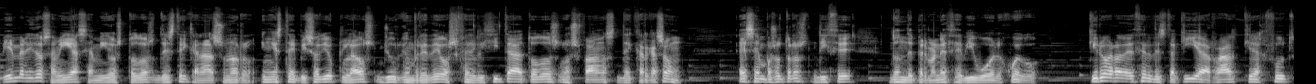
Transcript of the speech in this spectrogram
Bienvenidos amigas y amigos todos de este canal sonoro. En este episodio Klaus Jürgen Brede os felicita a todos los fans de Carcassonne. Es en vosotros, dice, donde permanece vivo el juego. Quiero agradecer desde aquí a Ralph Kerfoot,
